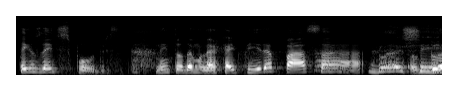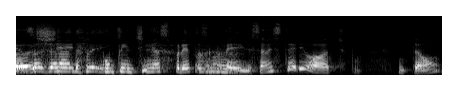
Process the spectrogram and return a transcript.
tem os dentes podres. Nem toda mulher caipira passa blush, blush com pintinhas pretas uhum. no meio. Isso é um estereótipo. Então,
